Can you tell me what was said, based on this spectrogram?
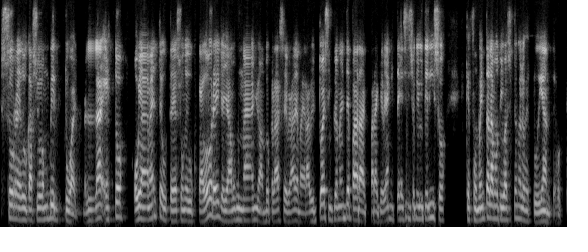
sobre educación virtual? ¿verdad? Esto, obviamente, ustedes son educadores, ya llevamos un año dando clases de manera virtual, simplemente para, para que vean este ejercicio que yo utilizo, que fomenta la motivación de los estudiantes, ¿ok?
